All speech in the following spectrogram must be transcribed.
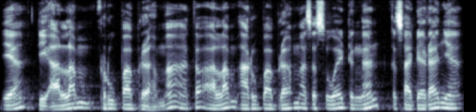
ya di alam rupa Brahma atau alam arupa Brahma sesuai dengan kesadarannya.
